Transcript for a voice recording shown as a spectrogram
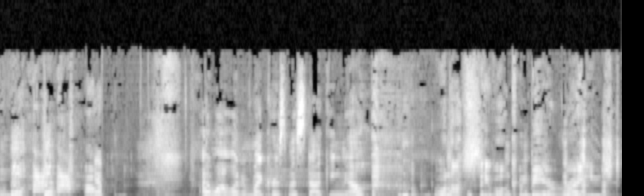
Wow. Yep. I want one in my Christmas stocking now. Well, I'll see what can be arranged.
